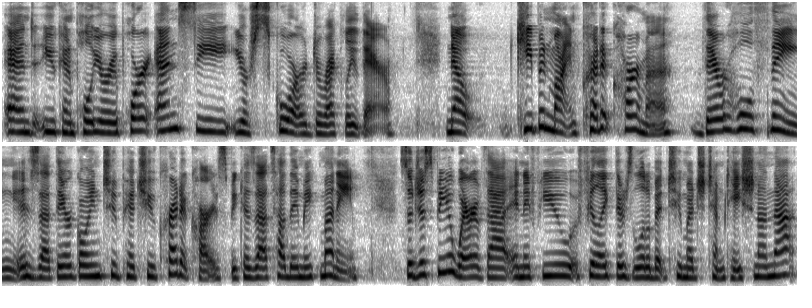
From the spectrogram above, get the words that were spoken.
and you can pull your report and see your score directly there. Now, keep in mind, Credit Karma, their whole thing is that they're going to pitch you credit cards because that's how they make money. So just be aware of that. And if you feel like there's a little bit too much temptation on that,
